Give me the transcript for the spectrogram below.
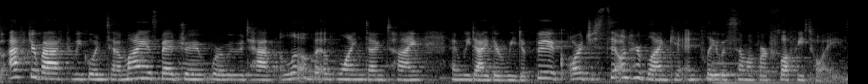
So after bath, we go into Amaya's bedroom where we would have a little bit of wind down time and we'd either read a book or just sit on her blanket and play with some of our fluffy toys.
